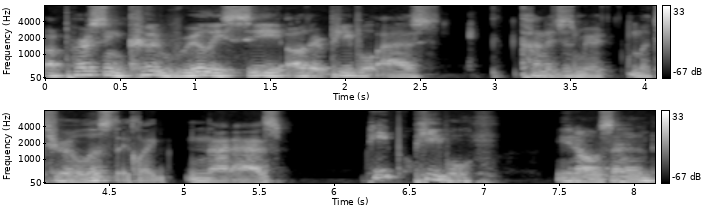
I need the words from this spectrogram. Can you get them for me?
a person could really see other people as kind of just mere materialistic, like not as People. people. You know what I'm saying?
